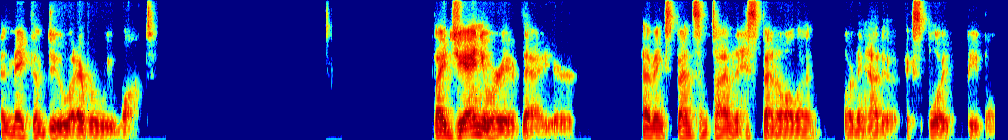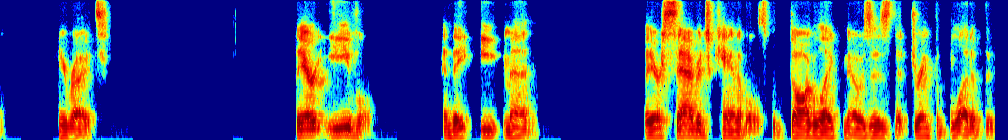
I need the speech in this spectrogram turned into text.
and make them do whatever we want. By January of that year, having spent some time in Hispaniola, learning how to exploit people, he writes, They are evil and they eat men. They are savage cannibals with dog like noses that drink the blood of their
